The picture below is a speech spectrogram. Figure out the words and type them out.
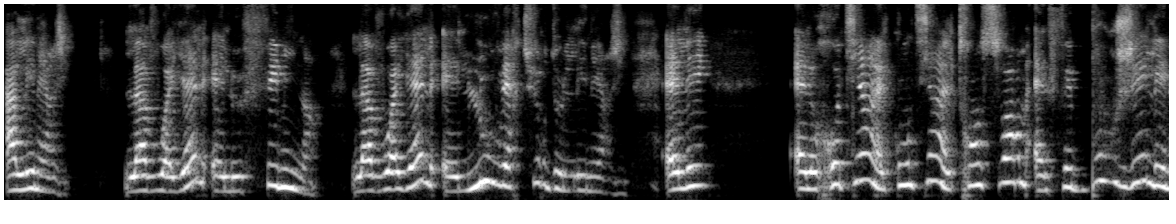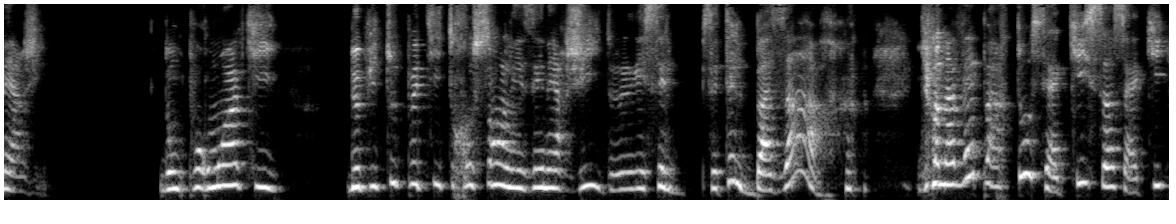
à l'énergie. La voyelle est le féminin. La voyelle est l'ouverture de l'énergie. Elle est elle retient, elle contient, elle transforme, elle fait bouger l'énergie. Donc pour moi qui depuis toute petite ressens les énergies et c'était le bazar. Il y en avait partout, c'est à qui ça, c'est à qui?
